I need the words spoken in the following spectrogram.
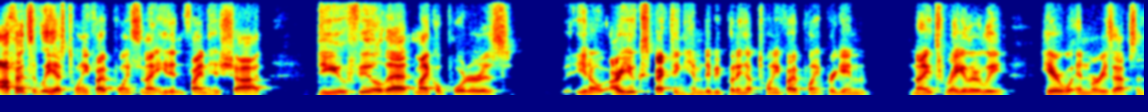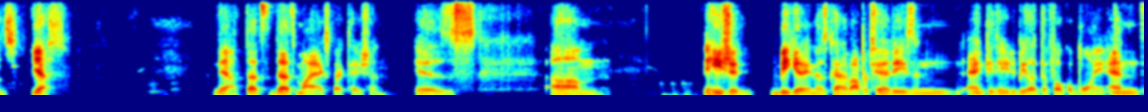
Offensively, has 25 points tonight. He didn't find his shot. Do you feel that Michael Porter is, you know, are you expecting him to be putting up 25 point per game nights regularly here in Murray's absence? Yes. Yeah, that's that's my expectation is um he should be getting those kind of opportunities and and continue to be like the focal point. And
